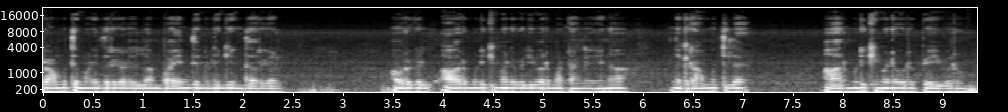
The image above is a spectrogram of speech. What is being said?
கிராமத்து மனிதர்கள் எல்லாம் பயந்து நடுங்கியிருந்தார்கள். அவர்கள் ஆறு மணிக்கு மேலே வெளியே வர மாட்டாங்க. ஏன்னா அந்த கிராமத்தில் ஆறு மணிக்கு மேலே ஒரு பேய் வரும்.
